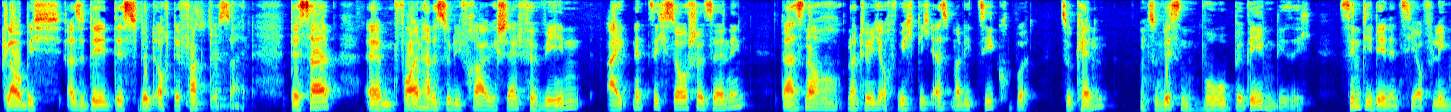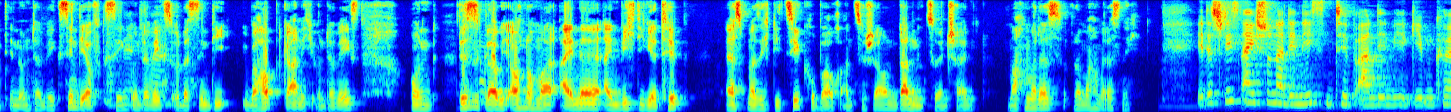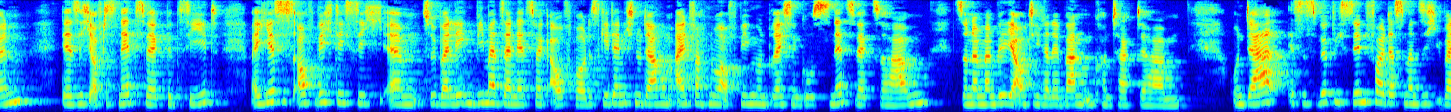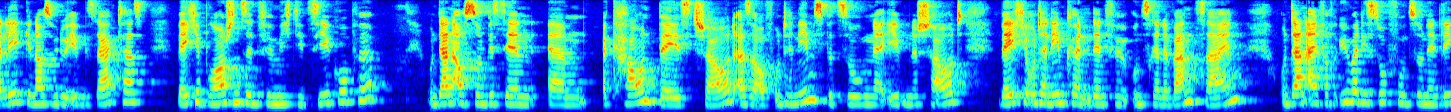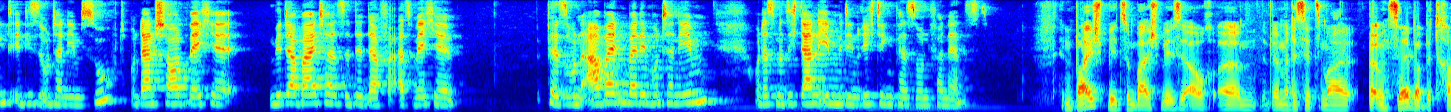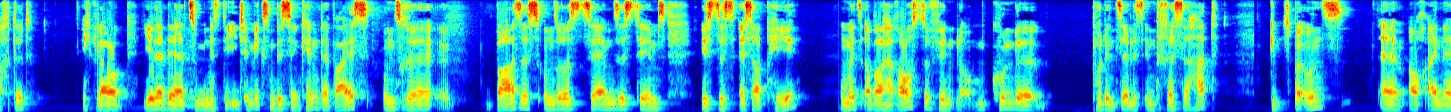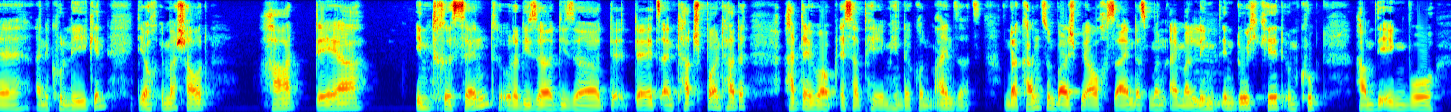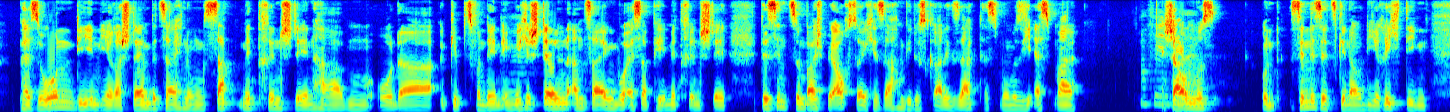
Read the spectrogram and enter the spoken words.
Glaube ich, also de, das wird auch de facto sein. Deshalb, ähm, vorhin hattest du die Frage gestellt, für wen eignet sich Social Selling? Da ist noch, natürlich auch wichtig, erstmal die Zielgruppe zu kennen und zu wissen, wo bewegen die sich. Sind die denn jetzt hier auf LinkedIn unterwegs? Sind die auf Xing auf unterwegs Fall. oder sind die überhaupt gar nicht unterwegs? Und das ist, glaube ich, auch nochmal eine, ein wichtiger Tipp, erstmal sich die Zielgruppe auch anzuschauen und dann zu entscheiden, machen wir das oder machen wir das nicht. Ja, das schließt eigentlich schon an den nächsten Tipp an, den wir hier geben können, der sich auf das Netzwerk bezieht. Weil hier ist es auch wichtig, sich ähm, zu überlegen, wie man sein Netzwerk aufbaut. Es geht ja nicht nur darum, einfach nur auf Biegen und Brechen ein großes Netzwerk zu haben, sondern man will ja auch die relevanten Kontakte haben. Und da ist es wirklich sinnvoll, dass man sich überlegt, genauso wie du eben gesagt hast, welche Branchen sind für mich die Zielgruppe und dann auch so ein bisschen ähm, account-based schaut, also auf unternehmensbezogener Ebene schaut, welche Unternehmen könnten denn für uns relevant sein und dann einfach über die Suchfunktion in LinkedIn diese Unternehmen sucht und dann schaut, welche Mitarbeiter sind denn da, also welche Personen arbeiten bei dem Unternehmen und dass man sich dann eben mit den richtigen Personen vernetzt. Ein Beispiel zum Beispiel ist ja auch, ähm, wenn man das jetzt mal bei uns selber betrachtet. Ich glaube, jeder, der mhm. zumindest die ITMX ein bisschen kennt, der weiß, unsere äh, Basis unseres CM-Systems ist das SAP. Um jetzt aber herauszufinden, ob ein Kunde potenzielles Interesse hat, gibt es bei uns ähm, auch eine, eine Kollegin, die auch immer schaut, hat der Interessent oder dieser, dieser, der, der jetzt einen Touchpoint hatte, hat der überhaupt SAP im Hintergrund im Einsatz? Und da kann zum Beispiel auch sein, dass man einmal mhm. LinkedIn durchgeht und guckt, haben die irgendwo Personen, die in ihrer Stellenbezeichnung SAP mit drinstehen haben oder gibt es von denen irgendwelche mhm. Stellenanzeigen, wo SAP mit drinsteht. Das sind zum Beispiel auch solche Sachen, wie du es gerade gesagt hast, wo man sich erstmal schauen Fall. muss, und sind es jetzt genau die richtigen,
